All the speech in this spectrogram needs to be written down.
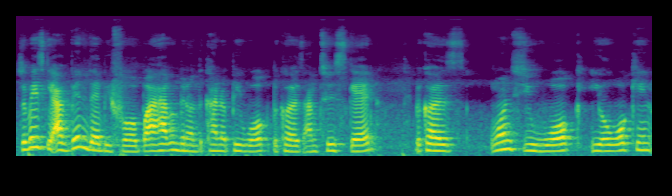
So basically, I've been there before, but I haven't been on the canopy walk because I'm too scared. Because once you walk, you're walking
